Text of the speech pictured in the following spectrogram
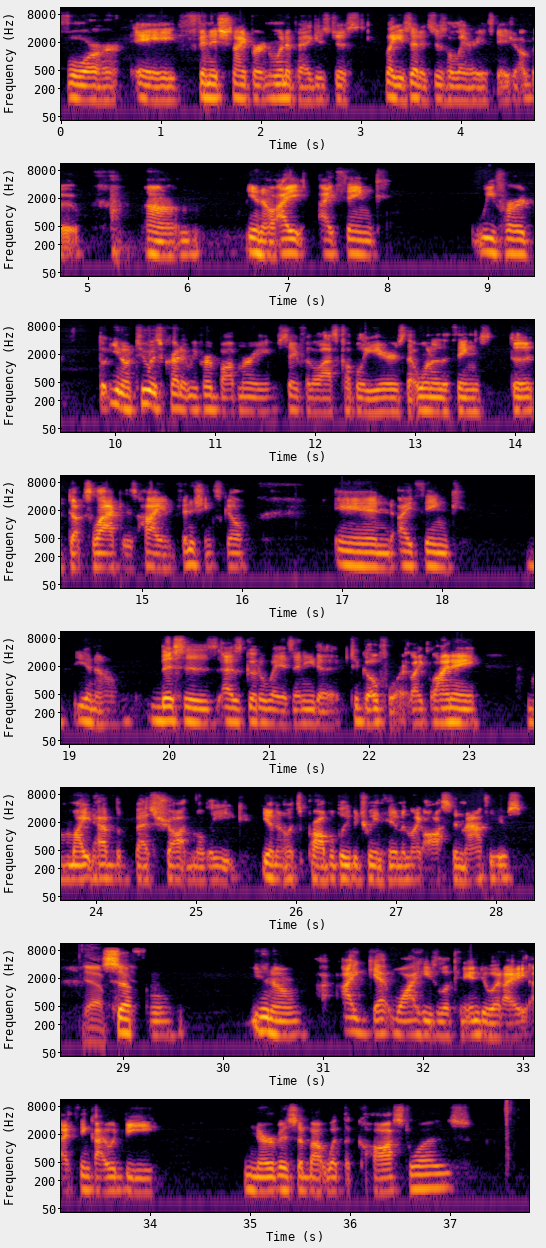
for a Finnish sniper in Winnipeg is just like you said, it's just hilarious deja vu. Um, you know, I I think we've heard you know, to his credit, we've heard Bob Murray say for the last couple of years that one of the things the Ducks lack is high end finishing skill. And I think, you know, this is as good a way as any to, to go for it. Like Laine might have the best shot in the league. You know, it's probably between him and like Austin Matthews. Yeah. So, you know, I get why he's looking into it. I, I think I would be nervous about what the cost was.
